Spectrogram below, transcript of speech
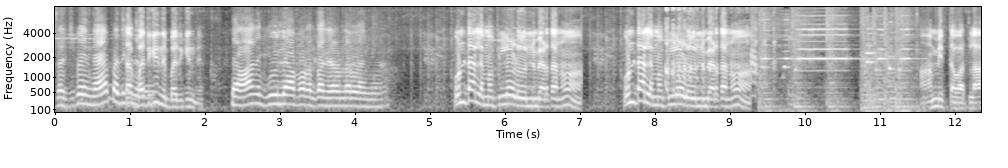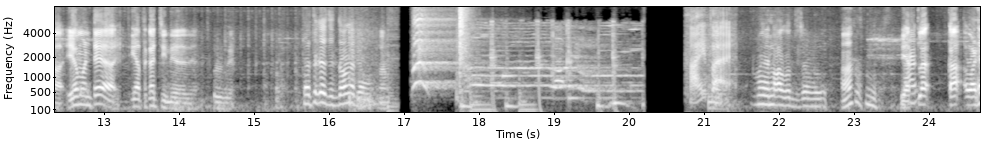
చచ్చిపోయిందా? బతికి బతికింది బతికింది. వ్యాపారం తను ఉంటాలే మా పిల్లోడు ఉన్ని పెడతాను. ఉంటాలే మా పిల్లోడు ఉన్ని పెడతాను. అమ్మిస్తావు అట్లా ఏమంటే ఎతకొచ్చింది అది? దొంగ? ఎట్లా? వాడు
